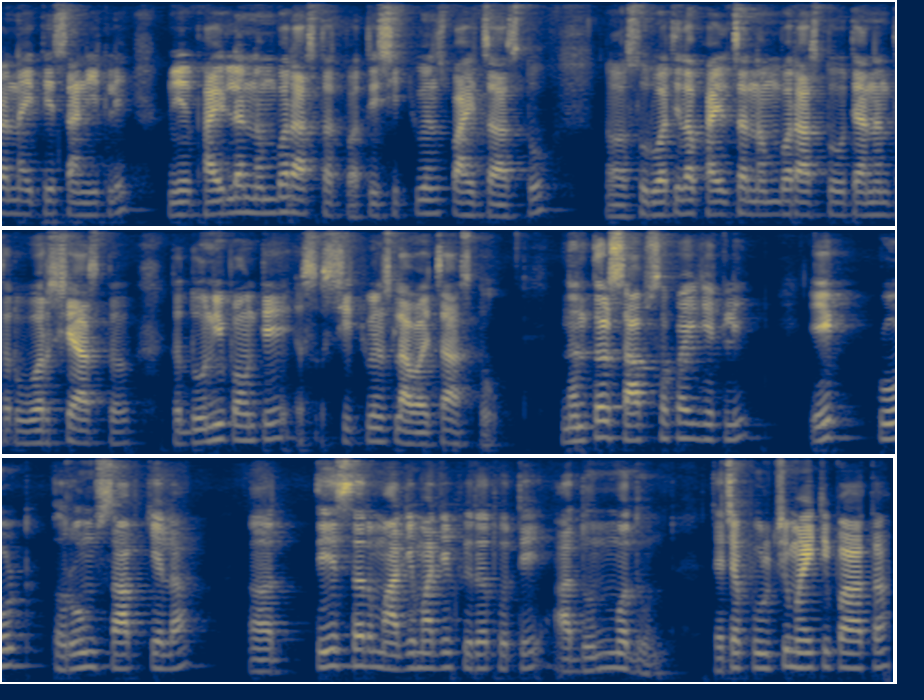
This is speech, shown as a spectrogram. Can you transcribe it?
का नाही ते सांगितले. म्हणजे फाईलला नंबर असतात पहा ते सिक्वेन्स पाहायचा असतो. सुरुवातीला फाईलचा नंबर असतो त्यानंतर वर्ष असतं तर दोन्ही पाहून ते सिक्वेन्स लावायचा असतो. नंतर साफसफाई घेतली. एक कोर्ट रूम साफ केला. ते सर मागे मागे फिरत होते अधूनमधून त्याच्या पुढची माहिती पाहता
